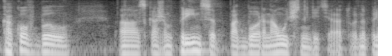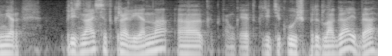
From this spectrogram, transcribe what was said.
Каков был, э, скажем, принцип подбора научной литературы? Например, признайся откровенно, э, как там говорят, критикуешь, предлагай, да,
